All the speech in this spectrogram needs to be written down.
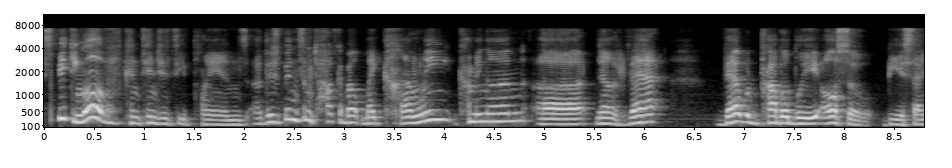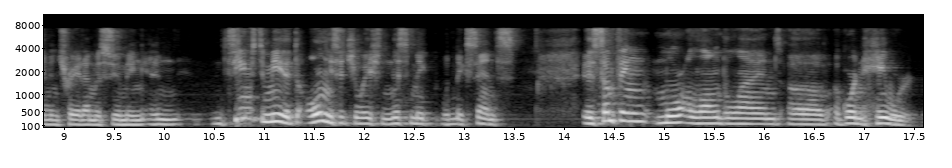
speaking of contingency plans, uh, there's been some talk about Mike Conley coming on. Uh, now that that would probably also be a sign and trade, I'm assuming. And it seems to me that the only situation this make, would make sense is something more along the lines of a Gordon Hayward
